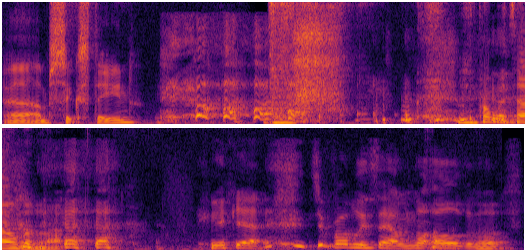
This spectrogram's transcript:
uh, I'm 16. You should probably tell them that. yeah, you should probably say I'm not old enough.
